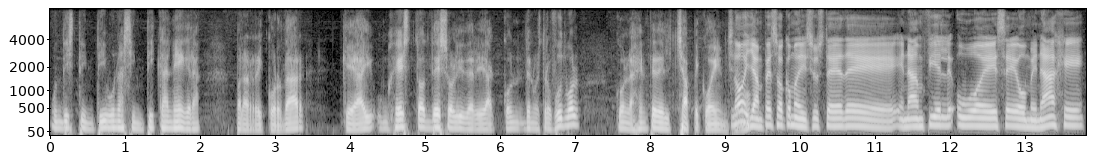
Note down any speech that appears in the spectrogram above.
un distintivo, una cintica negra para recordar que hay un gesto de solidaridad con, de nuestro fútbol con la gente del Chapecoense. No, ya empezó, como dice usted, en Anfield hubo ese homenaje,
